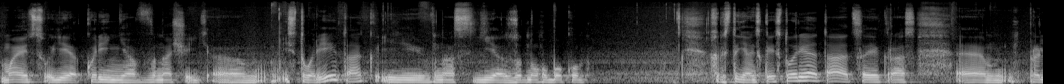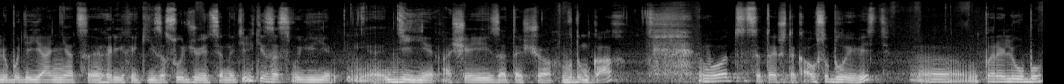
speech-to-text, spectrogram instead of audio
мають своє коріння в нашій ем, історії, так, і в нас є з одного боку. Християнська історія, та це якраз ем, прелюбодіяння, це гріх, який засуджується не тільки за свої е, дії, а ще й за те, що в думках. От, це теж така особливість е, перелюбу.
